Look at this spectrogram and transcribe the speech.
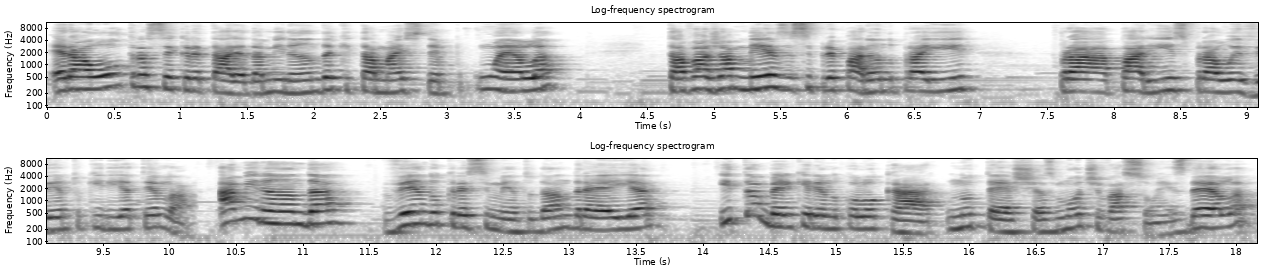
era a outra secretária da Miranda que está mais tempo com ela, estava já meses se preparando para ir para Paris para o evento que iria ter lá. A Miranda vendo o crescimento da Andrea e também querendo colocar no teste as motivações dela,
